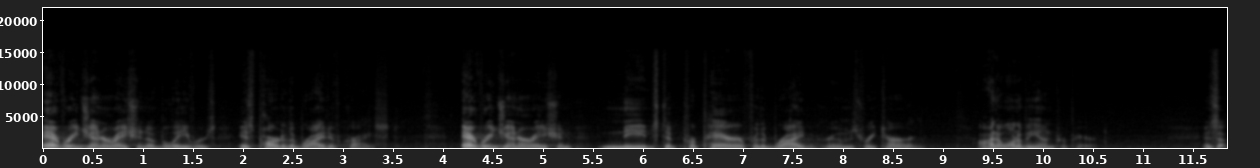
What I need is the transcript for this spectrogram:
Every generation of believers is part of the bride of Christ. Every generation needs to prepare for the bridegroom's return. I don't want to be unprepared. And so,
